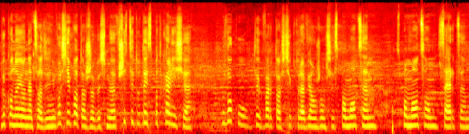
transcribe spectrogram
wykonują na co dzień, właśnie po to, żebyśmy wszyscy tutaj spotkali się wokół tych wartości, które wiążą się z pomocą, pomocą, sercem,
